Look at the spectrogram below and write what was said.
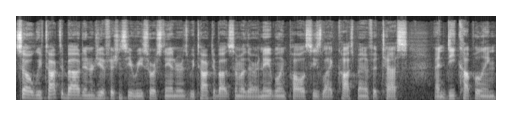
So we've talked about energy efficiency resource standards. We talked about some of their enabling policies like cost benefit tests and decoupling.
